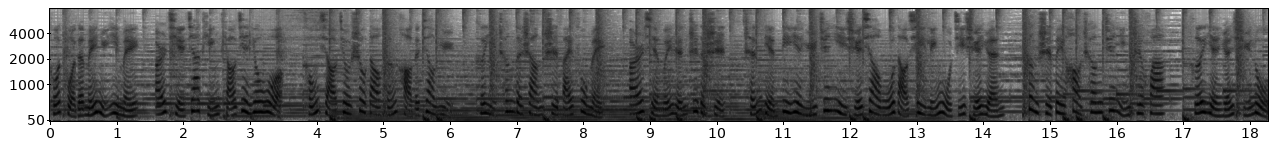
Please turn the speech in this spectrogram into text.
妥妥的美女一枚，而且家庭条件优渥。从小就受到很好的教育，可以称得上是白富美。而鲜为人知的是，陈点毕业于军艺学校舞蹈系零五级学员，更是被号称军营之花。和演员徐璐、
